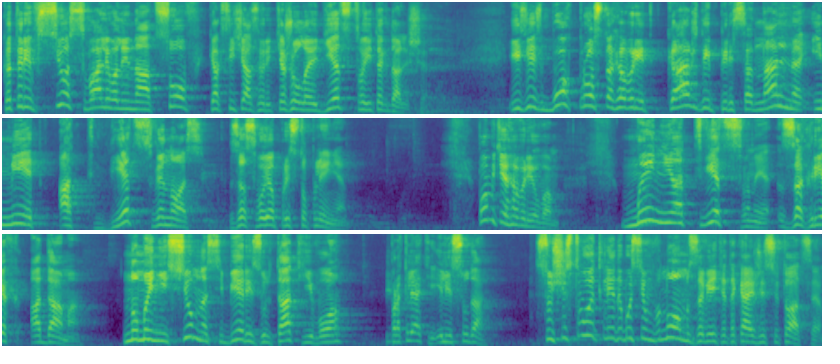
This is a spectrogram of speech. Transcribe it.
которые все сваливали на отцов, как сейчас говорит, тяжелое детство и так дальше. И здесь Бог просто говорит, каждый персонально имеет ответственность за свое преступление. Помните, я говорил вам, мы не ответственны за грех Адама, но мы несем на себе результат его проклятия или суда. Существует ли, допустим, в Новом Завете такая же ситуация?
